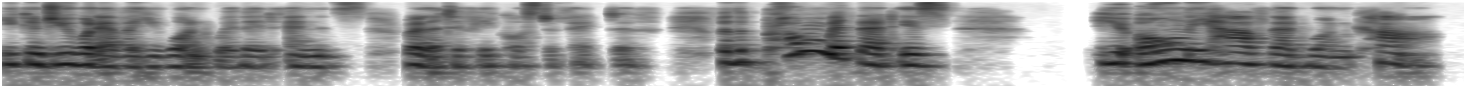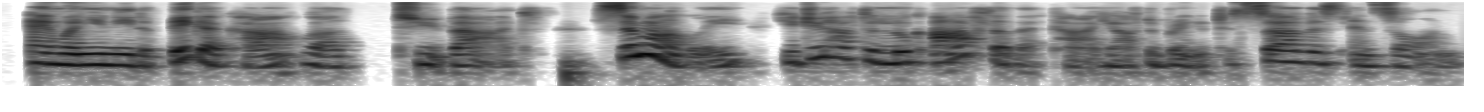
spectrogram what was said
You can do whatever you want with it and it's relatively cost effective. But the problem with that is you only have that one car. And when you need a bigger car, well, too bad. Similarly, you do have to look after that car. You have to bring it to service and so on.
